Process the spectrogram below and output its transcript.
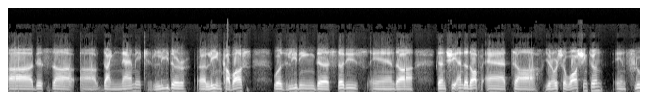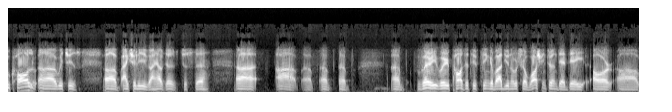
Uh, this uh, uh, dynamic leader, uh, Leen Kawas, was leading the studies, and uh, then she ended up at uh, University of Washington in Fluke Hall, uh, which is uh, actually I have to just uh, uh, uh, uh, uh, uh, very very positive thing about University of Washington that they are uh,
